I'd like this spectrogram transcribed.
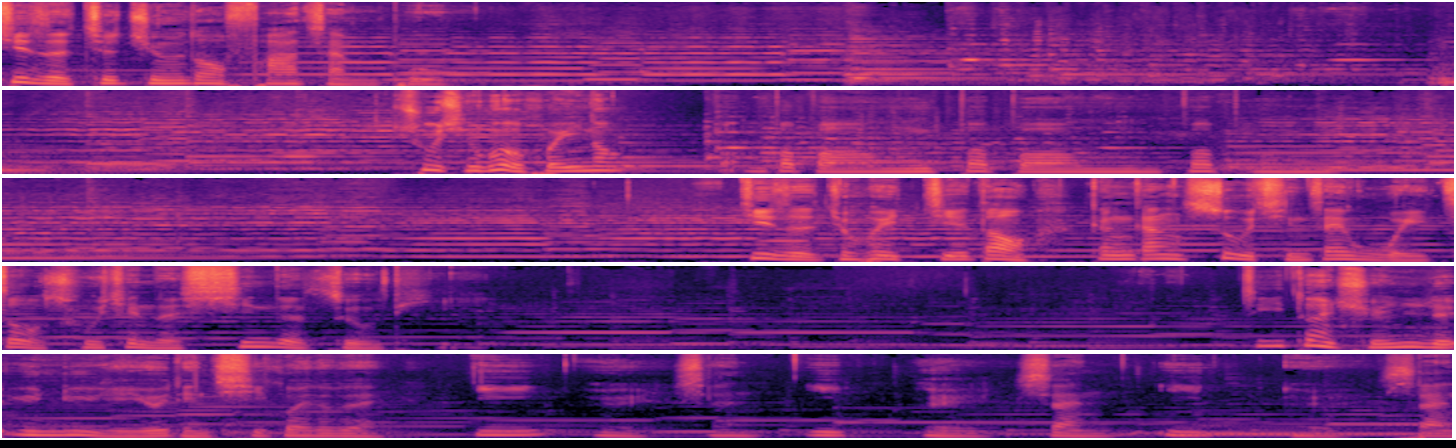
接着就进入到发展部，竖琴会有回音哦，嘣嘣嘣嘣嘣嘣嘣。接着就会接到刚刚竖琴在尾奏出现的新的主题。这一段旋律的韵律也有点奇怪，对不对？一二三，一二三，一二三，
